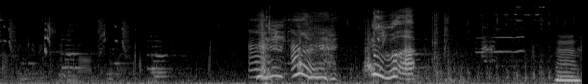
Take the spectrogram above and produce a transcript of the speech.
Nothing can exist on it.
